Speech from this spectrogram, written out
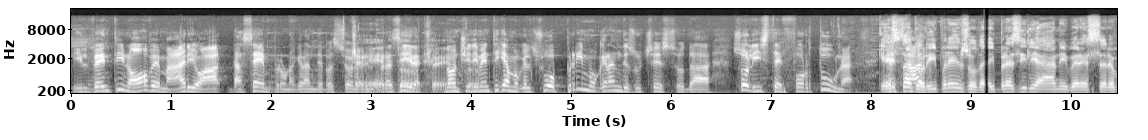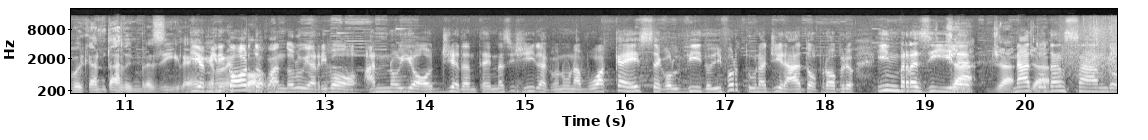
il 29, Mario ha da sempre una grande passione per il Certo, Brasile. certo. Non ci dimentichiamo che il suo primo grande successo da solista è Fortuna, Che è stato ripreso dai brasiliani per essere poi cantato in Brasile. eh, Io che mi ricordo quando lui arrivò a noi oggi ad Antenna Sicilia con una VHS col video di Fortuna girato proprio in Brasile, Già, già, nato già. danzando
